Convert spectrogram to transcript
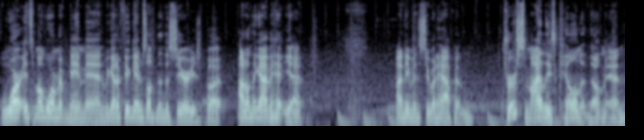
War, it's my warm-up game, man. We got a few games left in the series, but I don't think I have a hit yet. I didn't even see what happened. Drew Smyly's killing it, though, man.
